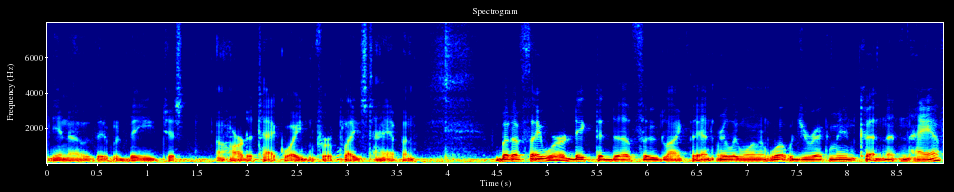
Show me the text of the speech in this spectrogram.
you know, it would be just a heart attack waiting for a place to happen. But if they were addicted to food like that and really wanted, what would you recommend? Cutting it in half?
